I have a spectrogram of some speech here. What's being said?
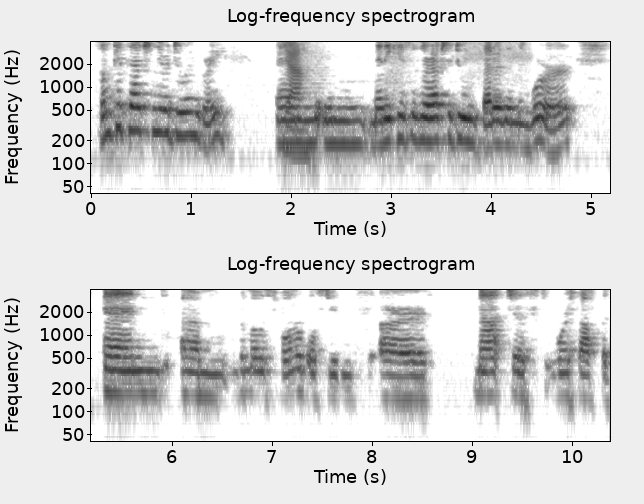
Some kids actually are doing great, and yeah. in many cases, they're actually doing better than they were. And um, the most vulnerable students are not just worse off, but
